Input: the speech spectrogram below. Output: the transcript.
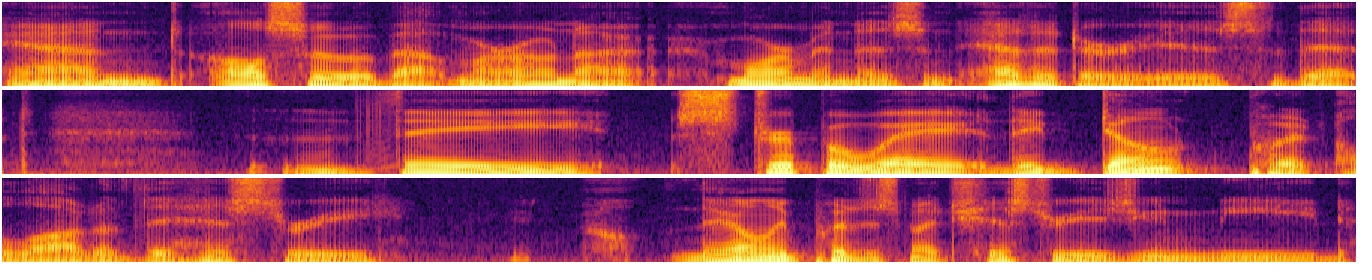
and also about Moroni, Mormon as an editor is that they strip away, they don't put a lot of the history, they only put as much history as you need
